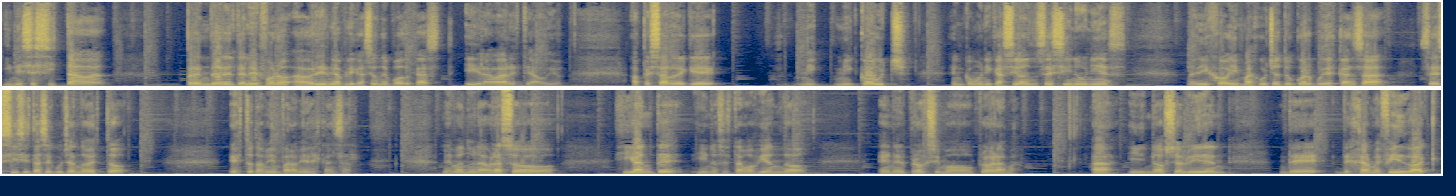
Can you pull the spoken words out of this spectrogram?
Y necesitaba prender el teléfono, abrir mi aplicación de podcast y grabar este audio. A pesar de que mi, mi coach en comunicación, Ceci Núñez, me dijo, Isma, escucha tu cuerpo y descansa. Ceci, si estás escuchando esto, esto también para mí es descansar. Les mando un abrazo gigante y nos estamos viendo en el próximo programa. Ah, y no se olviden de dejarme feedback,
